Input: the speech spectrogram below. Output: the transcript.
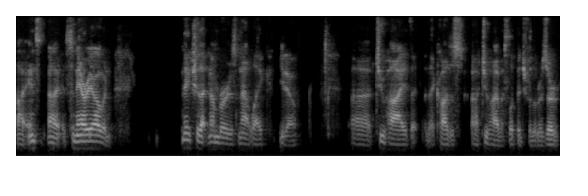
uh, in, uh, scenario, and make sure that number is not like you know uh, too high that that causes uh, too high of a slippage for the reserve.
